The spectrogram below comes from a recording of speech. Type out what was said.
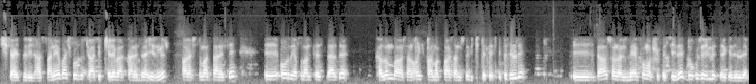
şikayetleriyle hastaneye başvurdu. Katip Çelebi Hastanesi'ne İzmir Araştırma Hastanesi. E, orada yapılan testlerde kalın bağırsağın 12 parmak bağırsağın üstünde bir kitle tespit edildi. E, daha sonra lenfoma şüphesiyle 9 Eylül'e sevk edildi.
